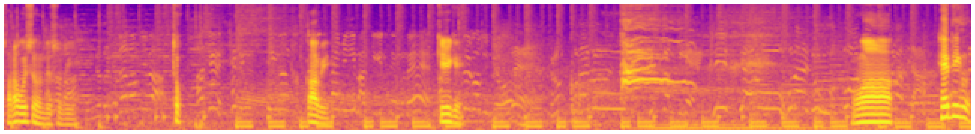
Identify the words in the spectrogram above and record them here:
잘하고 있었는데 수비. 톡. 까비 길게. 와 헤딩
